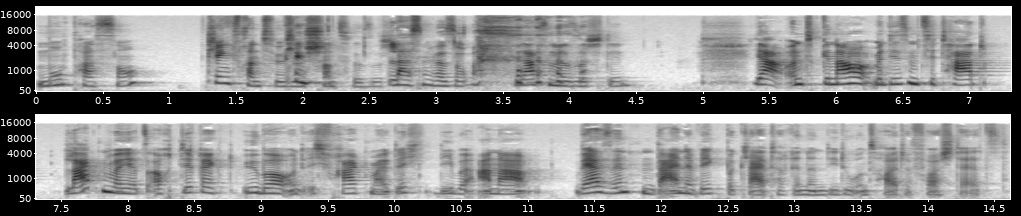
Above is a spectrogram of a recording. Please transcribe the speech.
Maupassant. Klingt französisch. Klingt französisch. Lassen wir so. Lassen wir so stehen. Ja, und genau mit diesem Zitat leiten wir jetzt auch direkt über und ich frage mal dich, liebe Anna, wer sind denn deine Wegbegleiterinnen, die du uns heute vorstellst?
